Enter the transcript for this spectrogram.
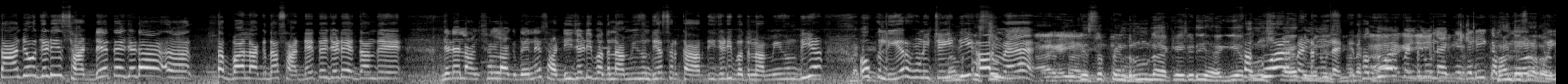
ਤਾਂ ਜੋ ਜਿਹੜੀ ਸਾਡੇ ਤੇ ਜਿਹੜਾ ਅ, ਧੱਬਾ ਲੱਗਦਾ ਸਾਡੇ ਤੇ ਜਿਹੜੇ ਇਦਾਂ ਦੇ ਜਿਹੜੇ ਲਾਂਛਨ ਲੱਗਦੇ ਨੇ ਸਾਡੀ ਜਿਹੜੀ ਬਦਨਾਮੀ ਹੁੰਦੀ ਹੈ ਸਰਕਾਰ ਦੀ ਜਿਹੜੀ ਬਦਨਾਮੀ ਹੁੰਦੀ ਆ ਉਹ ਕਲੀਅਰ ਹੋਣੀ ਚਾਹੀਦੀ ਔਰ ਮੈਂ ਕਿਸ ਪਿੰਡ ਨੂੰ ਲੈ ਕੇ ਜਿਹੜੀ ਹੈਗੀ ਆ ਤੁਹਾਨੂੰ ਸ਼ਿਕਾਇਤ ਮਿਲੀ ਲੈ ਸੀ? ਕੇ ਫਗੂਆਲ ਪਿੰਡ ਨੂੰ ਲੈ ਕੇ ਜਿਹੜੀ ਕੰਪਲੇਂਟ ਹੋਈ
